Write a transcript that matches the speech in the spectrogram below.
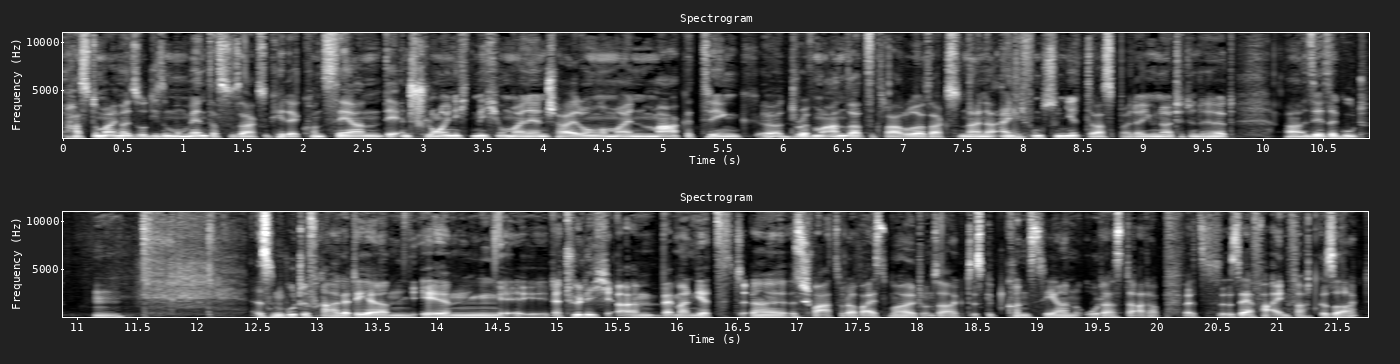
Hast du manchmal so diesen Moment, dass du sagst, okay, der Konzern, der entschleunigt mich um meine Entscheidung, um meinen Marketing-driven Ansatz gerade, oder sagst du, nein, eigentlich funktioniert das bei der United Internet äh, sehr, sehr gut? Mhm. Das ist eine gute Frage. Der ähm, natürlich, ähm, wenn man jetzt äh, es schwarz oder weiß malt und sagt, es gibt Konzern oder Startup, jetzt sehr vereinfacht gesagt,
